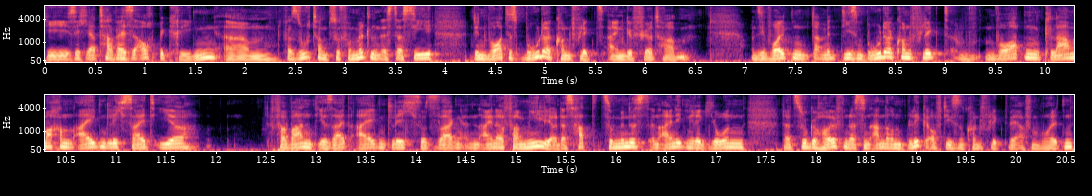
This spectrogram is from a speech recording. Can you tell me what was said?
die sich ja teilweise auch bekriegen, ähm, versucht haben zu vermitteln, ist, dass sie den Wort des Bruderkonflikts eingeführt haben. Und sie wollten damit diesem Bruderkonflikt Worten klar machen, eigentlich seid ihr verwandt, ihr seid eigentlich sozusagen in einer Familie. Und das hat zumindest in einigen Regionen dazu geholfen, dass sie einen anderen Blick auf diesen Konflikt werfen wollten.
